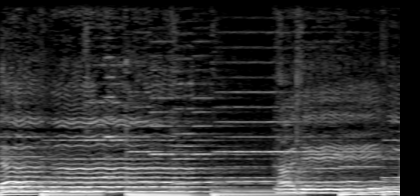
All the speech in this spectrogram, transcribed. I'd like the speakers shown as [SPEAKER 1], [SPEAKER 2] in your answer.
[SPEAKER 1] kehilangan kadenya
